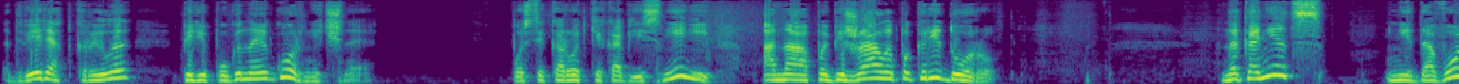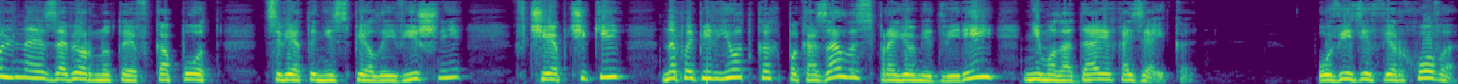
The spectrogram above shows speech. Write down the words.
Дверь открыла перепуганная горничная. После коротких объяснений она побежала по коридору. Наконец, недовольная, завернутая в капот цвета неспелой вишни, в чепчике на попельотках показалась в проеме дверей немолодая хозяйка — Увидев Верхова,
